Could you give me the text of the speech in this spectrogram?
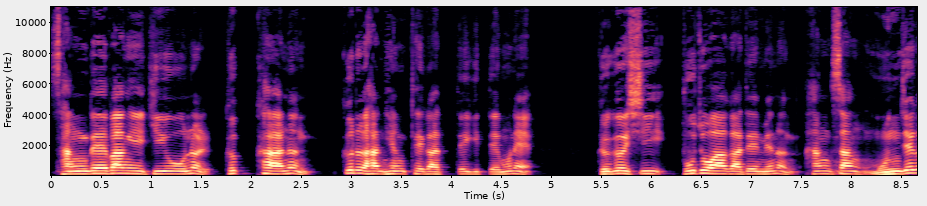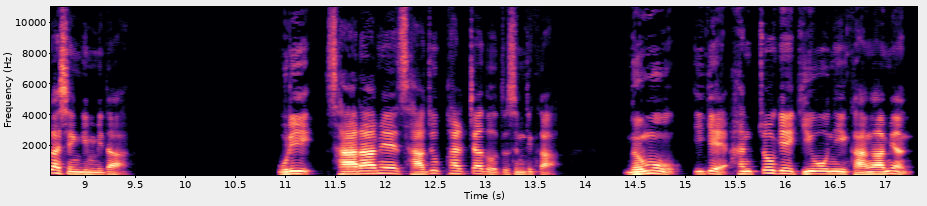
상대방의 기운을 극하는 그러한 형태가 되기 때문에 그것이 부조화가 되면은 항상 문제가 생깁니다. 우리 사람의 사주팔자도 어떻습니까? 너무 이게 한쪽의 기운이 강하면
